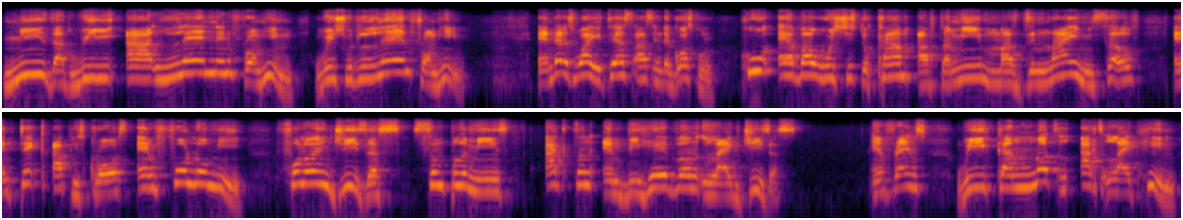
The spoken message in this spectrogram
means that we are learning from him. We should learn from him. And that is why he tells us in the gospel whoever wishes to come after me must deny himself and take up his cross and follow me. Following Jesus simply means acting and behaving like Jesus. And friends, we cannot act like him.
